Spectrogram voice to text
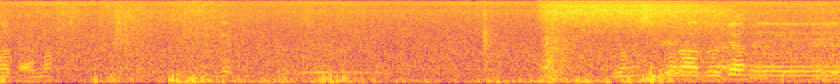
at ano. Yung sigurado dyan eh,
